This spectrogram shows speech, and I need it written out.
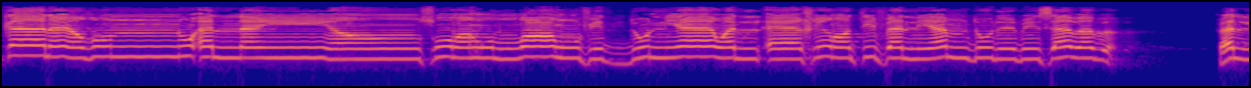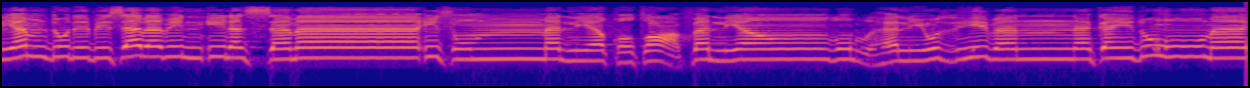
كان يظن أن لن ينصره الله في الدنيا والآخرة فليمدد بسبب فليمدد بسبب إلى السماء ثم ليقطع فلينظر هل يذهبن كيده ما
